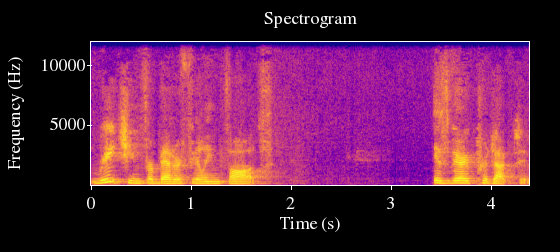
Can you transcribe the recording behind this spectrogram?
reaching for better feeling thoughts is very productive.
